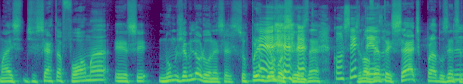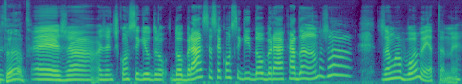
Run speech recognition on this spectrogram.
mas de certa forma esse número já melhorou, né? Você surpreendeu é. vocês, né? Com certeza. De 97 para 200 e tanto. É, já a gente conseguiu dobrar. Se você conseguir dobrar cada ano, já, já é uma boa meta, né?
